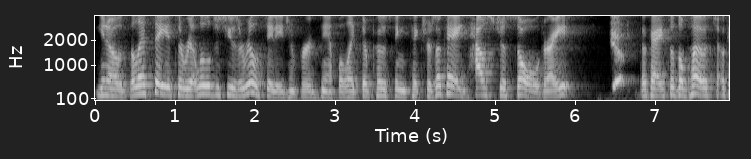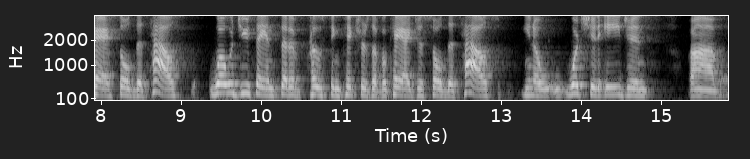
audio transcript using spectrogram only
you know, let's say it's a real, we'll just use a real estate agent, for example, like they're posting pictures, okay, house just sold, right? Yep. Okay, so they'll post, okay, I sold this house. What would you say instead of posting pictures of, okay, I just sold this house? You know, what should agents uh,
